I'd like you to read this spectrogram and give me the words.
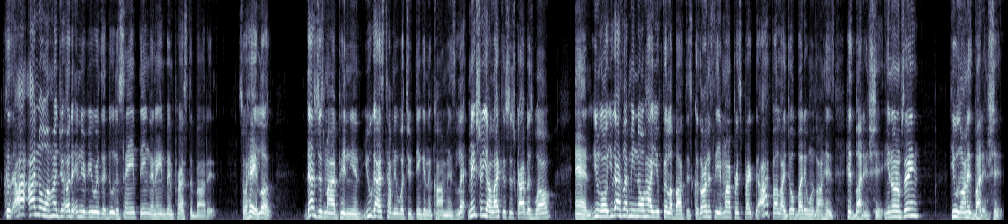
Because I, I know a hundred other interviewers that do the same thing and ain't been pressed about it. So, hey, look, that's just my opinion. You guys tell me what you think in the comments. Let Make sure y'all like and subscribe as well. And, you know, you guys let me know how you feel about this. Because, honestly, in my perspective, I felt like Joe Budden was on his, his Budden shit. You know what I'm saying? He was on his Budden shit.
